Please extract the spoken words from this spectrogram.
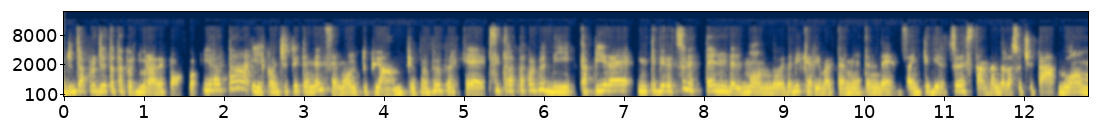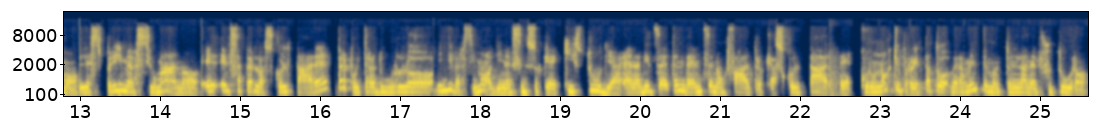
già progettata per durare poco. In realtà il concetto di tendenza è molto più ampio, proprio perché si tratta proprio di capire in che direzione tende il mondo ed è lì che arriva il termine tendenza, in che direzione sta andando la società, l'uomo, l'esprimersi umano e, e il saperlo ascoltare per poi tradurlo in diversi modi, nel senso che chi studia e analizza le tendenze non fa altro che ascoltare con un occhio proiettato veramente molto in là nel futuro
